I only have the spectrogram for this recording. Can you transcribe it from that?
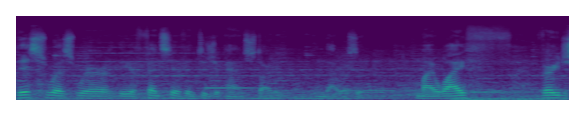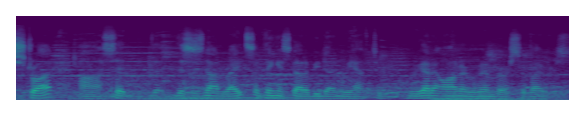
this was where the offensive into Japan started, and that was it. My wife very distraught, uh, said, This is not right. Something has got to be done. We have to. We got to honor and remember our survivors.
